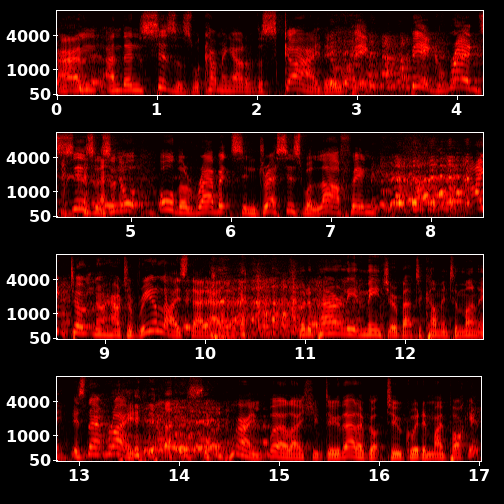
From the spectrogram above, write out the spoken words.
and and then scissors were coming out of the sky. They were big, big red scissors, and all all the rabbits in dresses were laughing. I don't know how to realize that, Adam. But apparently it means you're about to come into money. Is that right? right. Well, I should do that. I've got two quid in my pocket,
